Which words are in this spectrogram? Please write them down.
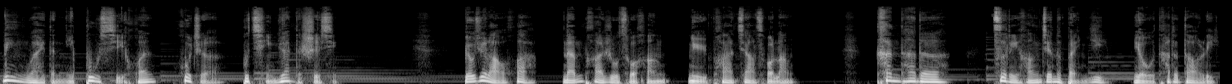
另外的你不喜欢或者不情愿的事情。有句老话，男怕入错行，女怕嫁错郎。看他的字里行间的本意，有他的道理。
